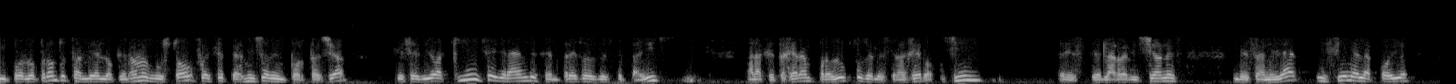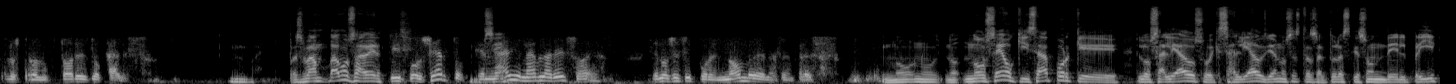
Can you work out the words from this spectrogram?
Y por lo pronto también lo que no nos gustó fue ese permiso de importación que se dio a 15 grandes empresas de este país para que trajeran productos del extranjero sin este, las revisiones de sanidad y sin el apoyo de los productores locales. Bueno, pues vamos a ver. Y por cierto, que nadie habla de eso. ¿eh? Yo no sé si por el nombre de las empresas. No, no, no, no sé, o quizá porque los aliados o exaliados, ya no sé a estas alturas que son del PRI,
